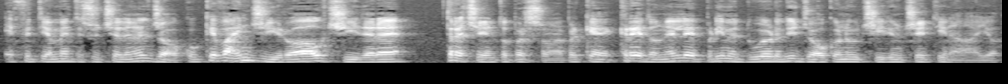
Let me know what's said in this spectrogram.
effettivamente succede nel gioco, che va in giro a uccidere 300 persone, perché credo nelle prime due ore di gioco ne uccidi un centinaio.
